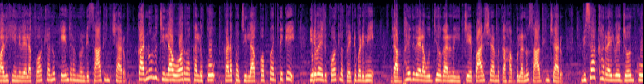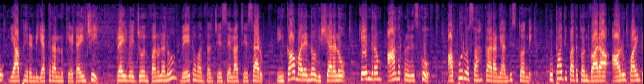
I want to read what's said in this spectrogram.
పదిహేను వేల కోట్లను కేంద్రం నుండి సాధించారు. కర్నూలు జిల్లా ఓర్వకల్లుకు కడప జిల్లా కొప్పర్తికి ఇరవై ఐదు కోట్ల పెట్టుబడిని డెబ్బై ఐదు వేల ఉద్యోగాలను ఇచ్చే పారిశ్రామిక హబ్బులను సాధించారు. విశాఖ రైల్వే జోన్కు యాభై రెండు ఎకరాలను కేటాయించి రైల్వే జోన్ పనులను వేగవంతం చేసేలా చేశారు. ఇంకా మరెన్నో విషయాలలో కేంద్రం ఆంధ్రప్రదేశ్కు అపూర్వ సహకారాన్ని అందిస్తోంది. ఉపాధి పథకం ద్వారా ఆరు పాయింట్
